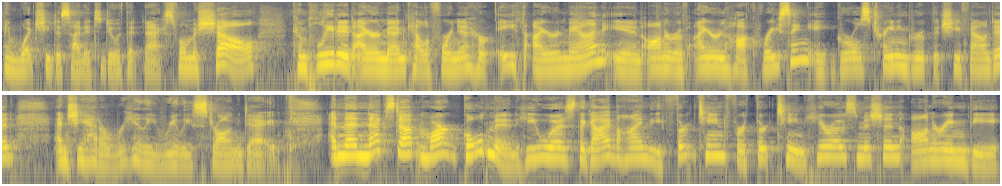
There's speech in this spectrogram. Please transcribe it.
and what she decided to do with it next. Well, Michelle completed Ironman California, her eighth Ironman, in honor of Iron Hawk Racing, a girls' training group that she founded, and she had a really, really strong day. And then next up, Mark Goldman. He was the guy behind the 13 for 13 Heroes mission, honoring the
